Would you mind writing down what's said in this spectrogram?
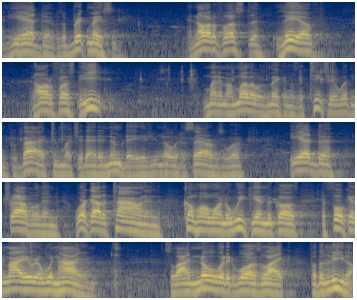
and he had uh, was a brick mason. In order for us to live, in order for us to eat, money my mother was making as a teacher wouldn't provide too much of that in them days. You know what the salaries were. He had to travel and work out of town and come home on the weekend because the folk in my area wouldn't hire him. So I know what it was like for the leader,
